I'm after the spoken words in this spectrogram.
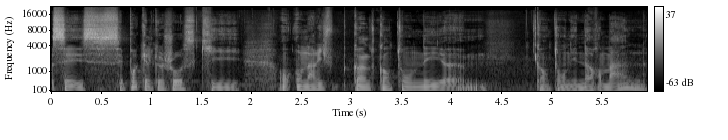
c'est pas quelque chose qui. On, arrive. Quand, on est. quand on est normal,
